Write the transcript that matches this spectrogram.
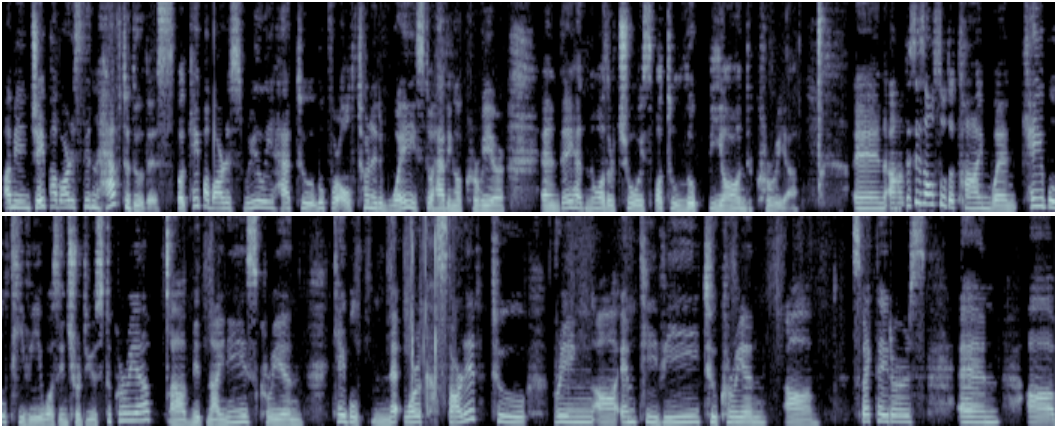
I mean, J-pop artists didn't have to do this, but K-pop artists really had to look for alternative ways to having a career. And they had no other choice but to look beyond Korea. And uh, this is also the time when cable TV was introduced to Korea. Uh, Mid 90s, Korean cable network started to bring uh, MTV to Korean um, spectators. And uh,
